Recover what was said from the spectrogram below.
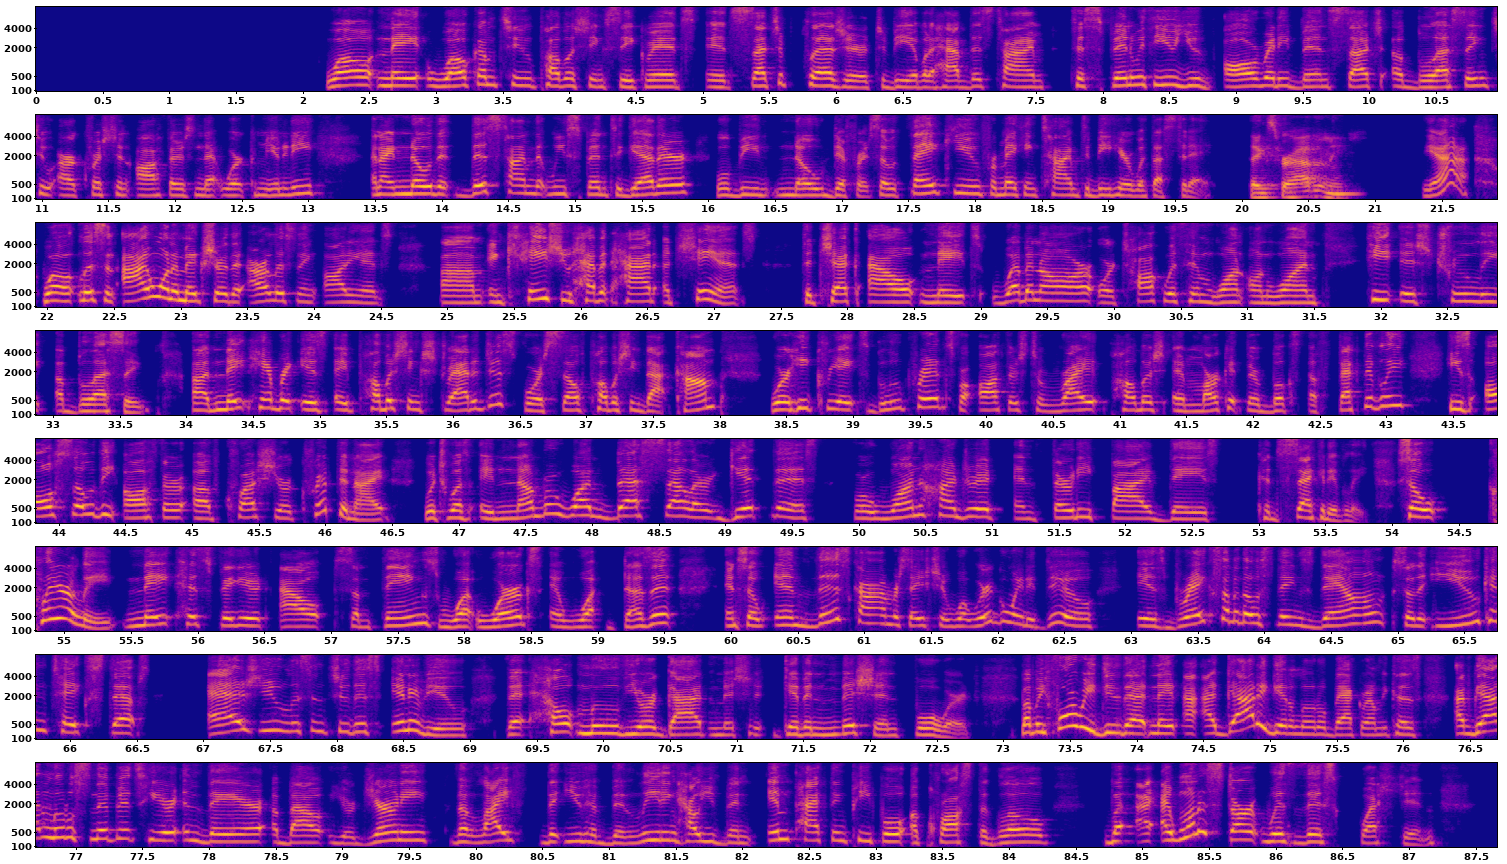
Well, Nate, welcome to Publishing Secrets. It's such a pleasure to be able to have this time to spend with you. You've already been such a blessing to our Christian Authors Network community. And I know that this time that we spend together will be no different. So thank you for making time to be here with us today. Thanks for having me. Yeah. Well, listen, I want to make sure that our listening audience, um, in case you haven't had a chance to check out Nate's webinar or talk with him one on one. He is truly a blessing. Uh, Nate Hambrick is a publishing strategist for selfpublishing.com, where he creates blueprints for authors to write, publish, and market their books effectively. He's also the author of Crush Your Kryptonite, which was a number one bestseller. Get this for 135 days consecutively. So clearly Nate has figured out some things, what works and what doesn't. And so in this conversation, what we're going to do is break some of those things down so that you can take steps as you listen to this interview that help move your God mission given mission forward. But before we do that, Nate, I, I got to get a little background because I've gotten little snippets here and there about your journey, the life that you have been leading, how you've been impacting people across the globe. But I, I want to start with this question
